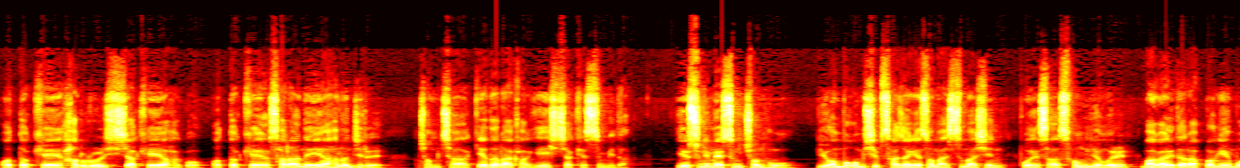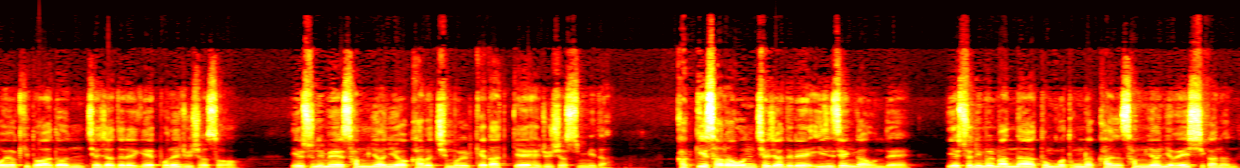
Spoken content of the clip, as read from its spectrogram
어떻게 하루를 시작해야 하고 어떻게 살아내야 하는지를 점차 깨달아 가기 시작했습니다. 예수님의 승천 후 요한복음 14장에서 말씀하신 보혜사 성령을 마가의 다락방에 모여 기도하던 제자들에게 보내주셔서 예수님의 3년여 가르침을 깨닫게 해주셨습니다. 각기 살아온 제자들의 인생 가운데 예수님을 만나 동고동락한 3년여의 시간은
